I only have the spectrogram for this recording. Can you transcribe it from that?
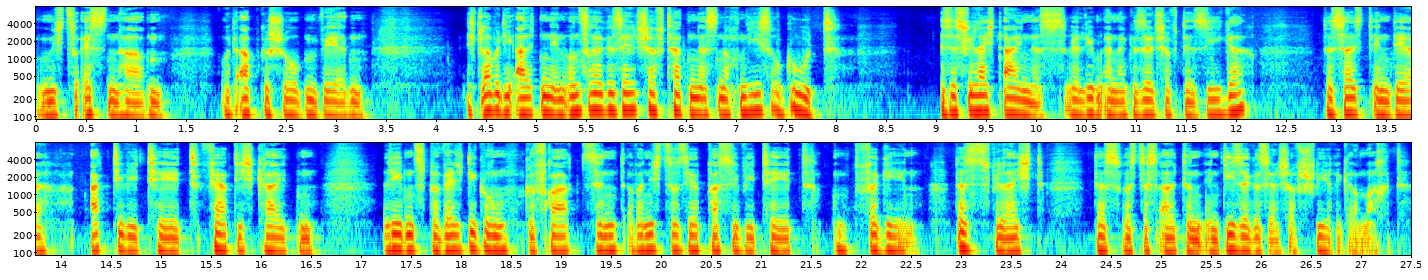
nicht zu essen haben oder abgeschoben werden. Ich glaube, die Alten in unserer Gesellschaft hatten es noch nie so gut. Es ist vielleicht eines, wir leben in einer Gesellschaft der Sieger, das heißt in der Aktivität, Fertigkeiten, Lebensbewältigung gefragt sind, aber nicht so sehr Passivität und Vergehen. Das ist vielleicht das, was das Altern in dieser Gesellschaft schwieriger macht.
